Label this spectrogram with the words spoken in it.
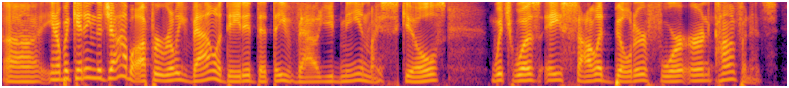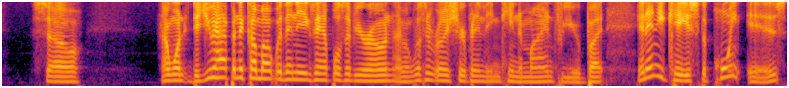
uh, you know, but getting the job offer really validated that they valued me and my skills, which was a solid builder for earned confidence. So, I want. Did you happen to come up with any examples of your own? I, mean, I wasn't really sure if anything came to mind for you, but in any case, the point is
